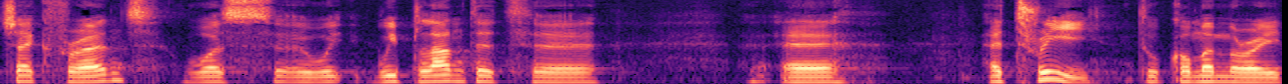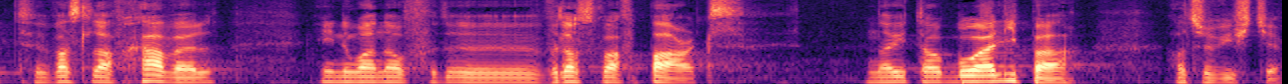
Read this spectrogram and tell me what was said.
Czech friends was uh, we, we, planted uh, a, a, tree to commemorate Václav Havel in one of the Wrocław parks. No i to była lipa, oczywiście.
